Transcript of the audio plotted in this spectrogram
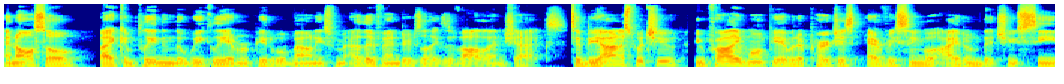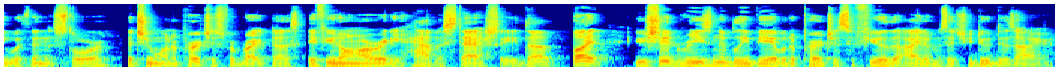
and also by completing the weekly and repeatable bounties from other vendors like Zavala and Shaxx. To be honest with you, you probably won't be able to purchase every single item that you see within the store that you want to purchase for Bright Dust if you don't already have a stash saved up. But you should reasonably be able to purchase a few of the items that you do desire.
